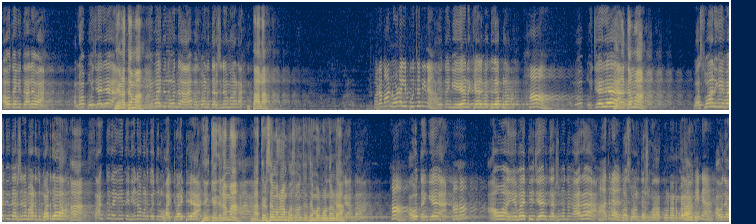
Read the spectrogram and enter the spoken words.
ಅವ ತಂಗಿ ತಾಲೇವ? ಅಲ್ಲೋ ಪೂಜಾರಿ? ಏನತ್ತಮ್ಮ? ಈ ಬೈದಿ ತಗೊಂಡ ಬಸವಣ್ಣ ದರ್ಶನ ಮಾಡ. ತಾಲ. ಪರಮ ನೋಡಲ್ಲಿ ಪೂಜಾರಿನ? ಅವ ತಂಗಿ ಏನ್ ಕೇಳಿ ಬರ್ತಂಗಪ್ಪಲ ಹಾ. ಅಲೋ ಪೂಜಾರಿ? ಏನತ್ತಮ್ಮ? ಈ ಬೈದಿ ದರ್ಶನ ಮಾಡೋದು ಕೊಡ್ರ? ಹಾ. ಗೀತೆ ನೀನ ಮಾಡ್ಕೋತಿಲ್ಲ ಹೊಟ್ಟಿ ಹೊಟ್ಟಿ. ಹಿಂಗೆ ಕೇಳ್ತೀನಮ್ಮ ನಾ ದರ್ಶನ ಮಗ ಬಸವನ ಬಸವ ದರ್ಶನ ಮಾಡ್ಕೊಂಡಂಗಡ ಹಾ. ಅವ್ ತಂಗಿ. ಹಾ ಹಾ. ಅವ ಈ ಬೈತಿ ಜೇರ್ ದರ್ಶನ ಆರ ಆದ್ರೆ? ಬಸವಣ್ಣ ದರ್ಶನ ಆತ್ ನೋಡ ನನ್ನ ಮಗಳ. ಹೌದೇನ? ಹೌದವ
